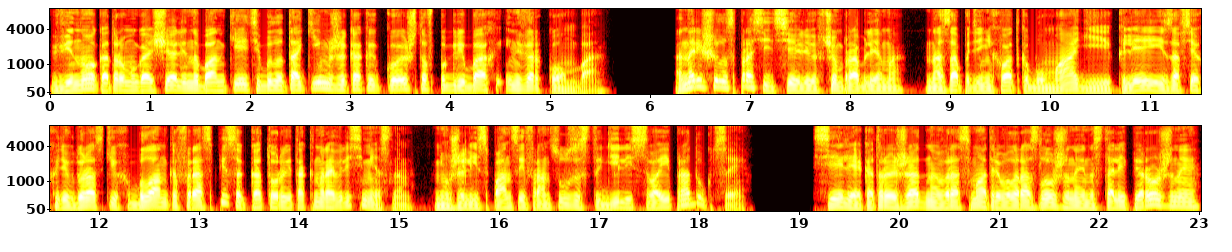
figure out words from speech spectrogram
Вино, которым угощали на банкете, было таким же, как и кое-что в погребах Инверкомба. Она решила спросить Селию, в чем проблема. На Западе нехватка бумаги и клея из-за всех этих дурацких бланков и расписок, которые так нравились местным. Неужели испанцы и французы стыдились своей продукции? Селия, которая жадно рассматривала разложенные на столе пирожные,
